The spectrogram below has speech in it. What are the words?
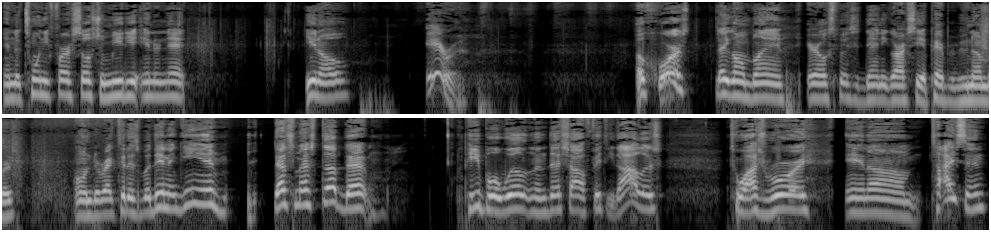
in the 21st social media internet, you know, era. Of course, they gonna blame Errol Spence and Danny Garcia pay per view numbers on direct to this, but then again, that's messed up. That people willing to dish out fifty dollars to watch Roy and um, Tyson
